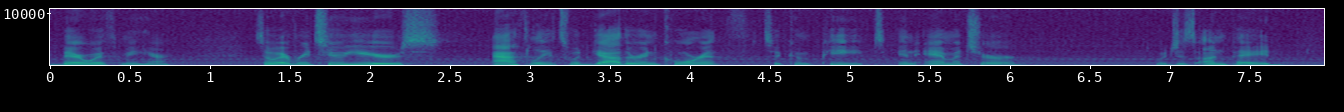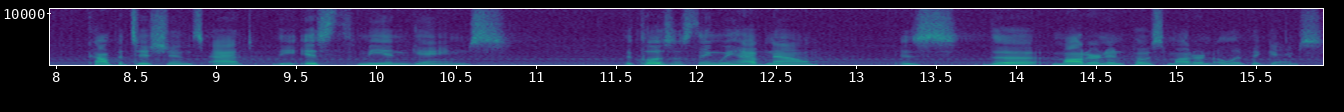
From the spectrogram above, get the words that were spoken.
Bear with me here. So every two years, athletes would gather in Corinth to compete in amateur, which is unpaid, competitions at the Isthmian Games. The closest thing we have now is the modern and postmodern Olympic Games.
